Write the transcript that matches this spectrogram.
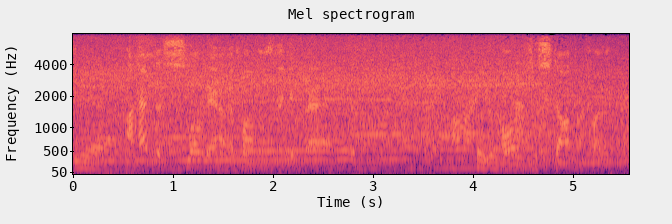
Yeah. I had to slow down. That's why I was thinking back. Your cars just stop in front of me.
